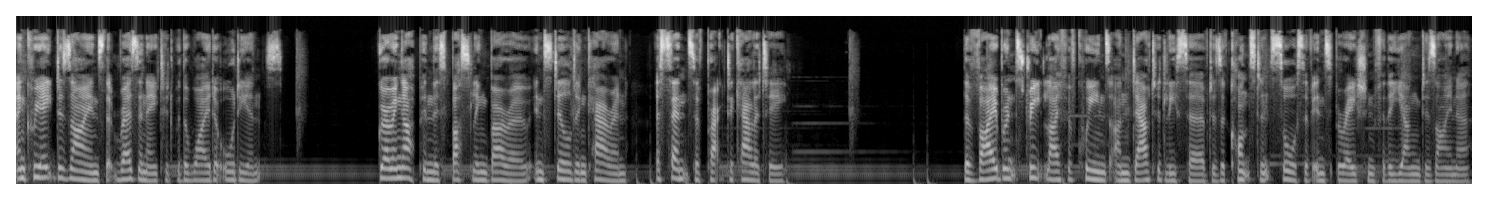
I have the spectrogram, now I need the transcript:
and create designs that resonated with a wider audience. Growing up in this bustling borough instilled in Karan a sense of practicality. The vibrant street life of Queens undoubtedly served as a constant source of inspiration for the young designer.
